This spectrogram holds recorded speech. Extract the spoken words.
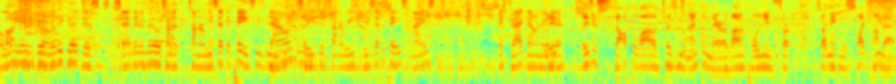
Polonia doing really good, just setting in the middle, trying to trying to reset the pace. He's mm-hmm. down, so he's just trying to re reset the pace. Nice, nice drag down right La- there. Laser stopped a lot of Chez's momentum there, allowing Pellonian to start start making a slight comeback.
